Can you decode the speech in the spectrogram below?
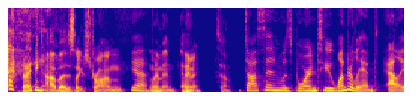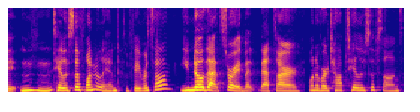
But I think ABBA is like strong Yeah. women. Anyway, so Dawson was born to Wonderland, Allie. Mm-hmm. Taylor Swift Wonderland. The favorite song? You know that story, but that's our one of our top Taylor Swift songs.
